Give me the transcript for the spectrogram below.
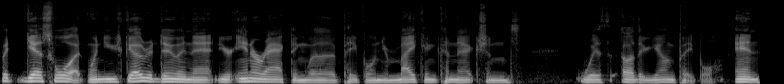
But guess what? When you go to doing that, you're interacting with other people, and you're making connections with other young people. And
